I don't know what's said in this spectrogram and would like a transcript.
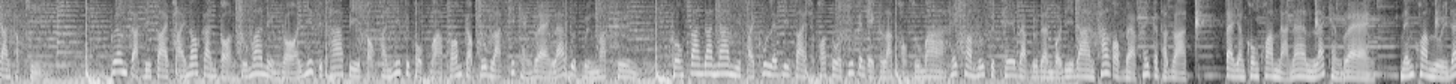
การขับขี่เริ่มจากดีไซน์ภายนอกกันก่อน Suma 125 ปี 2026 มาพร้อมกับรูปลักษณ์ที่แข็งแรงและบึกบึนมากขึ้น รงสร้างด้านหน้ามีไฟคู่เลดดีไซน์เฉพาะตัวที่เป็นเอกลักษณ์ของซูมาให้ความรู้สึกเท่แบบดูดันบอดี้ด้านข้างออกแบบให้กระทัดรัด แต่ยังคงความหนาแน่นและแข็งแรง เน้นความลุยได้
